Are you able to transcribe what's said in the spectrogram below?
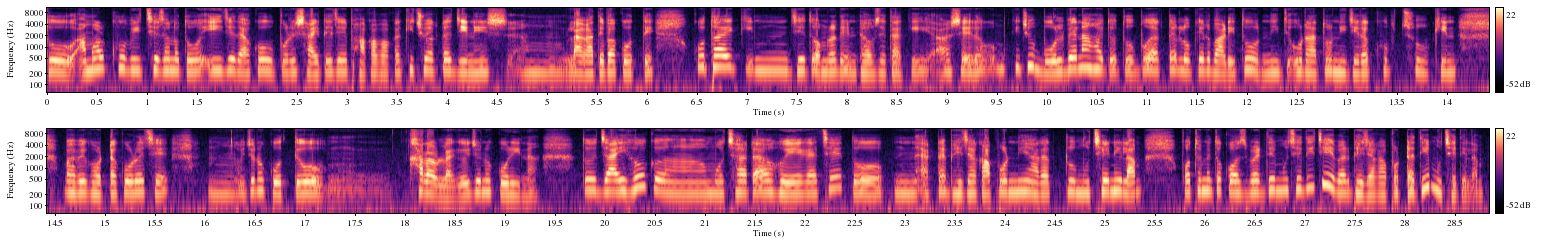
তো আমার খুব ইচ্ছে জানো তো, এই যে দেখো উপরে সাইডে যে ফাঁকা ফাঁকা কিছু একটা জিনিস লাগাতে বা করতে, কোথায় যেহেতু আমরা রেন্ট হাউসে থাকি, আর সেরকম কিছু বলবে না হয়তো, তবুও একটা লোকের বাড়ি তো, নিজ, ওরা তো নিজেরা খুব শৌখিনভাবে ঘরটা করেছে ওই জন্য করতেও খারাপ লাগে, ওই জন্য করি না। তো যাই হোক মোছাটা হয়ে গেছে, তো একটা ভেজা কাপড় নিয়ে আর একটু মুছে নিলাম। প্রথমে তো কসবার দিয়ে মুছে দিয়েছি, এবার ভেজা কাপড়টা দিয়ে মুছে দিলাম।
